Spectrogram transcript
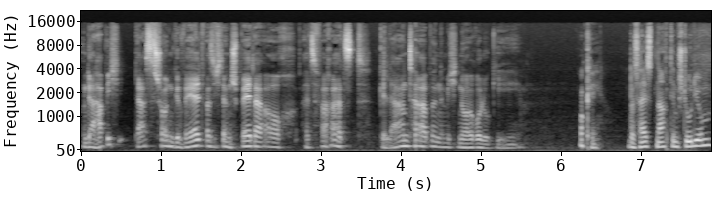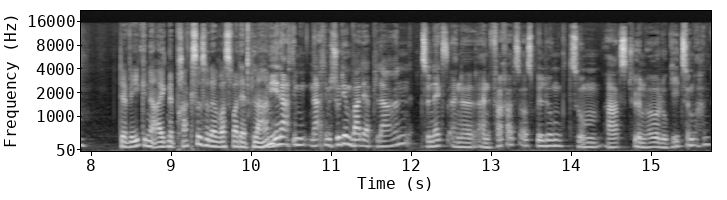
Und da habe ich das schon gewählt, was ich dann später auch als Facharzt gelernt habe, nämlich Neurologie. Okay. Das heißt, nach dem Studium der Weg in eine eigene Praxis oder was war der Plan? Nee, nach dem, nach dem Studium war der Plan, zunächst eine, eine Facharztausbildung zum Arzt für Neurologie zu machen.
